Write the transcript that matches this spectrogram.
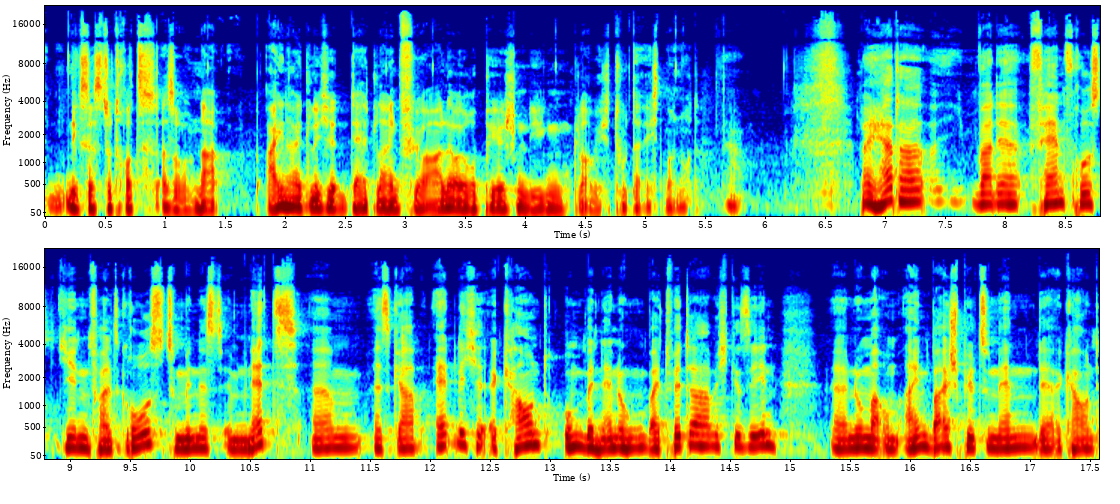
nichtsdestotrotz, also eine einheitliche Deadline für alle europäischen Ligen, glaube ich, tut da echt mal Not. Ja. Bei Hertha war der Fanfrust jedenfalls groß, zumindest im Netz. Ähm, es gab etliche Account-Umbenennungen bei Twitter, habe ich gesehen. Äh, nur mal um ein Beispiel zu nennen, der Account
